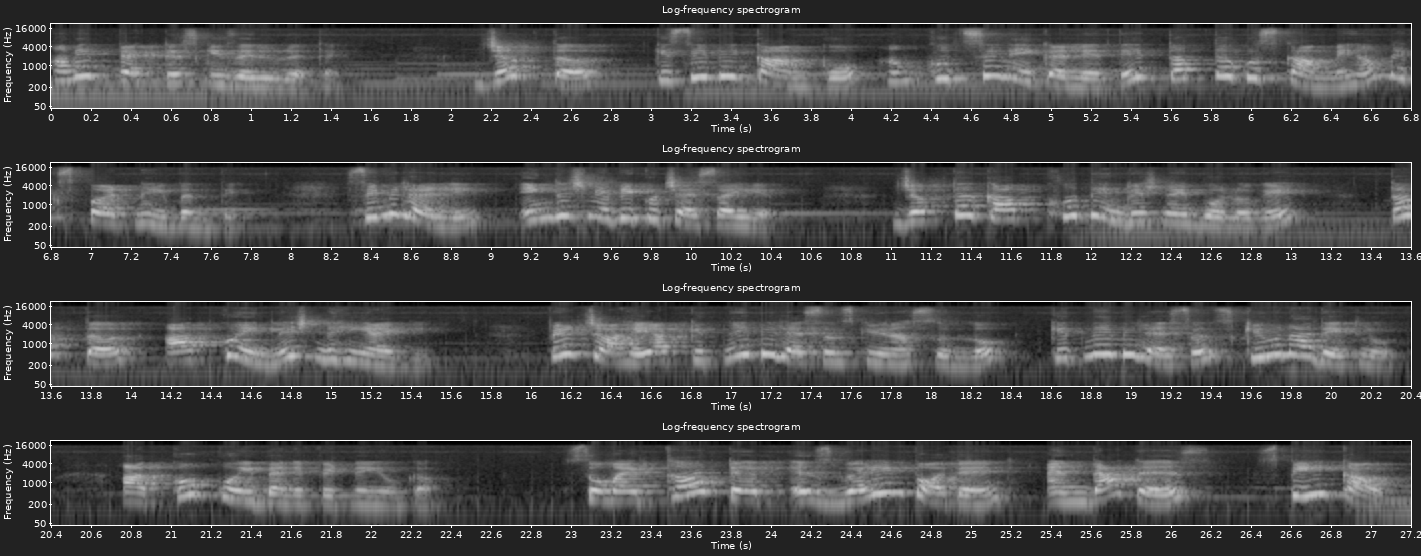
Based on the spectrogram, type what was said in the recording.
हमें प्रैक्टिस की ज़रूरत है। जब तक किसी भी काम को हम खुद से नहीं कर लेते, तब तक उस काम में हम एक्सपर्ट नहीं बनते। सिमिलरली इंग्लिश में भी कुछ ऐसा ही है। जब तक आप खुद इंग्लिश नहीं बोलोगे, तब तक आपको इंग्लिश नहीं आएगी। फिर चाहे आप कितने भी लेसन क्यों ना सुन लो, कितने भी लेसन क्यों ना देख लो, आपको कोई बेनिफिट नहीं होगा। So my third tip is very important and that is speak out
